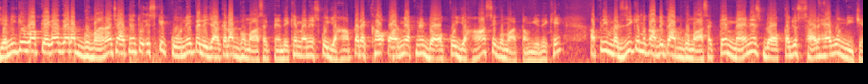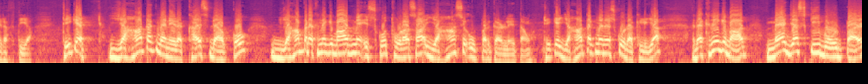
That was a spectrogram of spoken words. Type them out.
यानी कि वो आप कहेगा, अगर आप घुमाना चाहते हैं तो इसके कोने पे ले जाकर आप घुमा सकते हैं। देखिए, मैंने इसको यहाँ पर रखा और मैं अपने डॉग को यहाँ से घुमाता हूँ। ये देखें अपनी मर्ज़ी के मुताबिक आप घुमा सकते हैं। मैंने इस डॉग का जो सर है वो नीचे रख दिया। ठीक है? यहाँ तक मैंने रखा इस डॉग को। यहाँ पर रखने के बाद मैं इसको थोड़ा सा यहाँ से ऊपर कर लेता हूँ, ठीक है? यहाँ तक मैंने इसको रख लिया। रखने के बाद मैं जस्ट कीबोर्ड पर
